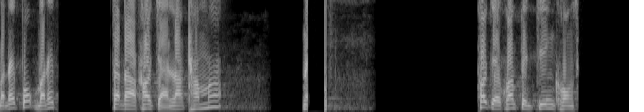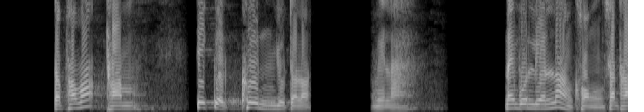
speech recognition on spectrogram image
มาได้พบมาได้สดาเข้าใจหลักธรรมะเข้าใจความเป็นจริงของสภาวะธรรมที่เกิดขึ้นอยู่ตลอดเวลา ในบนเรือนล่างของศรัทธา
